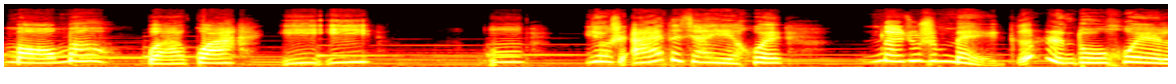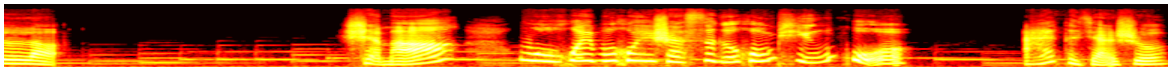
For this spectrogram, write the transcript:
毛毛、呱呱、依依，嗯，要是埃德加也会，那就是每个人都会了。什么？我会不会耍四个红苹果？埃德加说：“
